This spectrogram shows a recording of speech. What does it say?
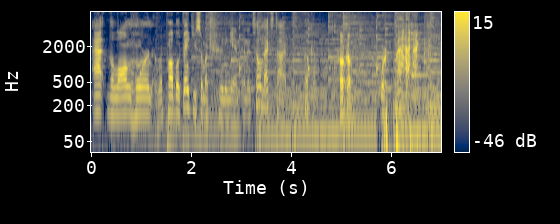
at the Longhorn Republic. Thank you so much for tuning in. And until next time, hook 'em. Hook 'em. We're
